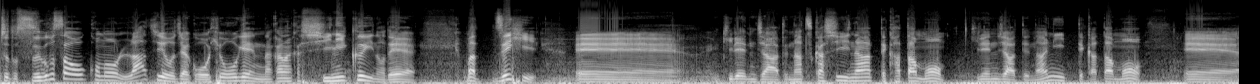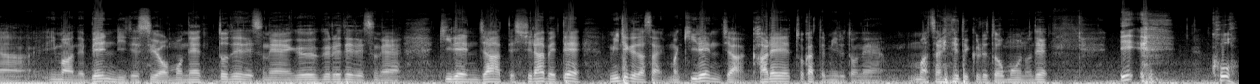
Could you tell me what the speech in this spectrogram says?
ちょっと凄さをこのラジオじゃこう表現なかなかしにくいので、まあ、ぜひ、えー、キレンジャーって懐かしいなって方も、キレンジャーって何って方も、えー、今はね、便利ですよ。もうネットでですね、Google でですね、キレンジャーって調べてみてください。まあ、キレンジャー、カレーとかって見るとね、まさに出てくると思うので、え、こ、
